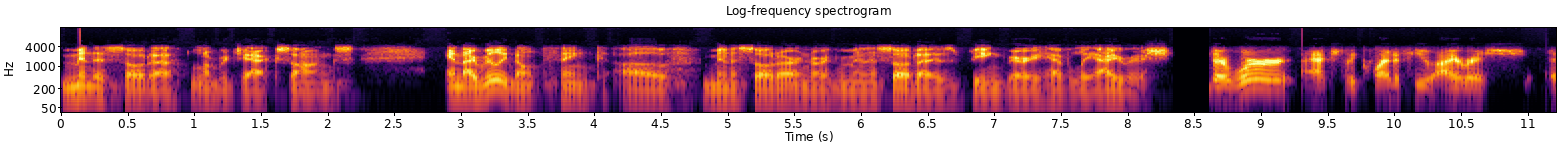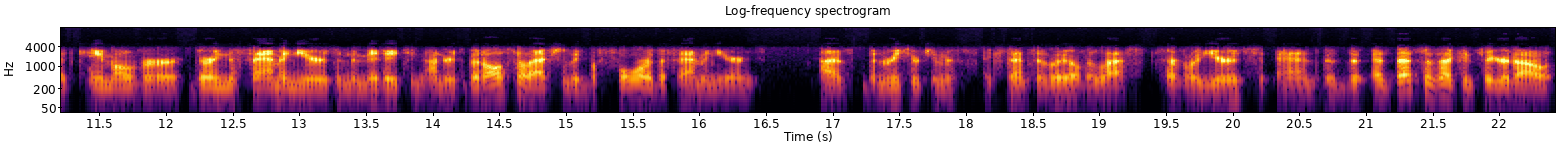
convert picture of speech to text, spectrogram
Minnesota Lumberjack songs. And I really don't think of Minnesota or northern Minnesota as being very heavily Irish. There were actually quite a few Irish that came over during the famine years in the mid 1800s, but also actually before the famine years. I've been researching this extensively over the last several years, and the, as best as I can figure it out,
